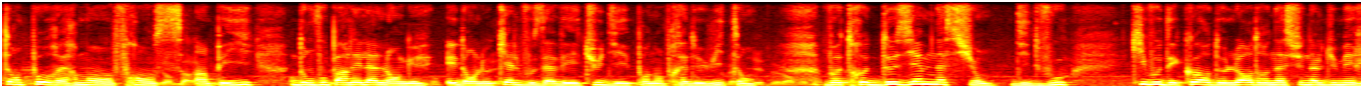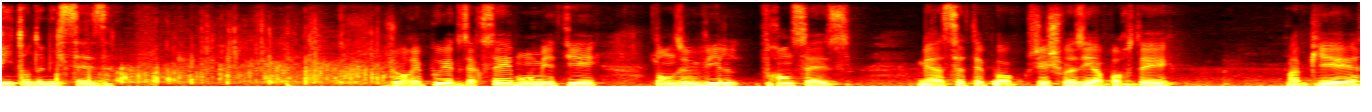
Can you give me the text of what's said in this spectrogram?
temporairement en France, un pays dont vous parlez la langue et dans lequel vous avez étudié pendant près de huit ans. Votre deuxième nation, dites-vous, qui vous décore de l'Ordre national du mérite en 2016. J'aurais pu exercer mon métier dans une ville française, mais à cette époque, j'ai choisi à porter ma pierre,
